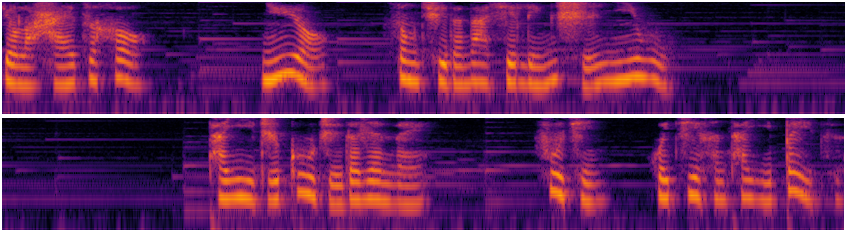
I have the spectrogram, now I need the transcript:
有了孩子后，女友送去的那些零食、衣物。他一直固执地认为，父亲会记恨他一辈子，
